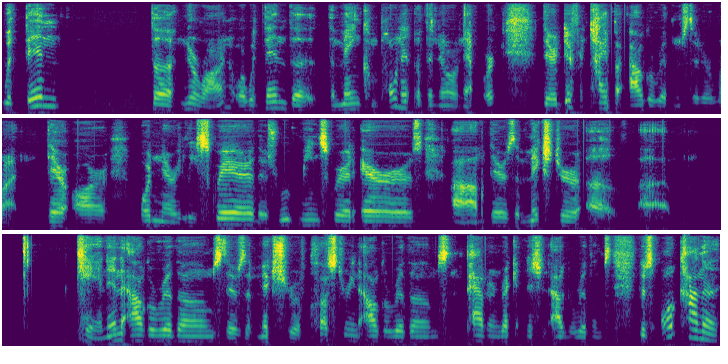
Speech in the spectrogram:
within the neuron or within the, the main component of the neural network, there are different type of algorithms that are run. There are ordinary least square, there's root mean squared errors, um, there's a mixture of um, KNN algorithms, there's a mixture of clustering algorithms, and pattern recognition algorithms. There's all kind of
